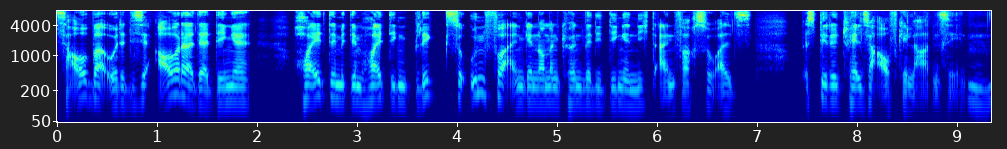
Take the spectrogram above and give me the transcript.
Zauber oder diese Aura der Dinge heute mit dem heutigen Blick so unvoreingenommen können wir die Dinge nicht einfach so als spirituell so aufgeladen sehen. Mhm.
